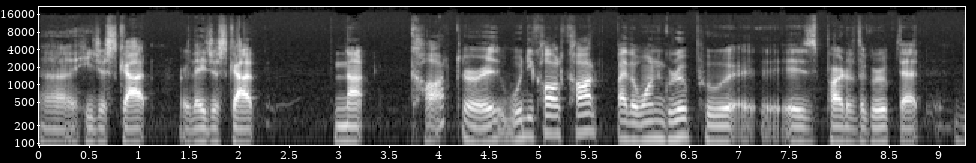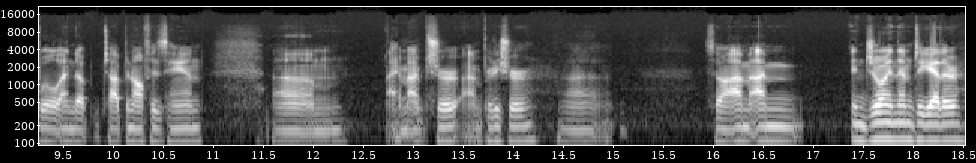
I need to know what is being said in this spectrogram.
Uh, he just got, or they just got, not caught, or would you call it caught by the one group who is part of the group that will end up chopping off his hand. Um, I'm, I'm sure, I'm pretty sure. Uh, so I'm, I'm enjoying them together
